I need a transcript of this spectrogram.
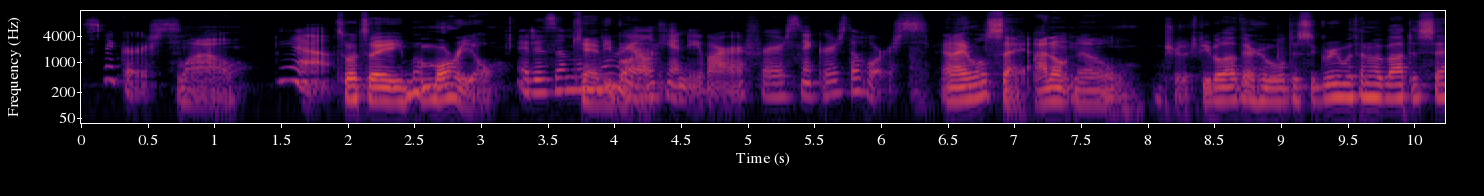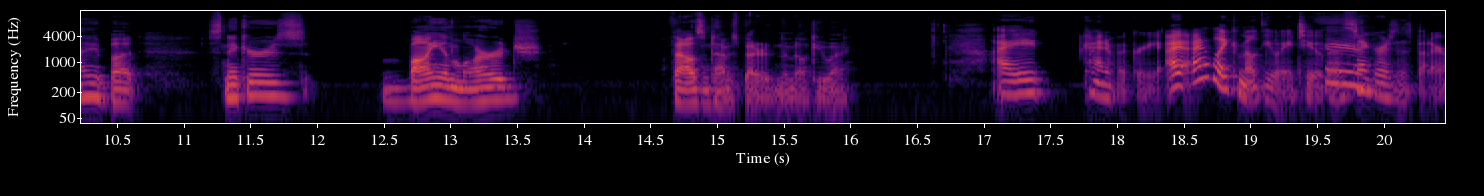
Snickers. Wow. Yeah, So it's a memorial. it is a Candy memorial bar. candy bar for Snickers the horse. And I will say, I don't know, I'm sure there's people out there who will disagree with what I'm about to say, but Snickers, by and large, a thousand times better than the Milky Way. I kind of agree. I, I like Milky Way too, but Eh. Snickers is better.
